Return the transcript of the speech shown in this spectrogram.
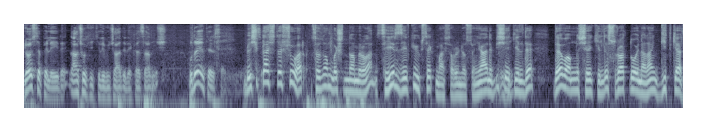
Göztepe lehine daha çok ikili mücadele kazanmış. Bu da enteresan. Beşiktaş'ta şu var sezon başından beri olan seyir zevki yüksek maçlar oynuyorsun. Yani bir şekilde devamlı şekilde süratli oynanan git gel.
